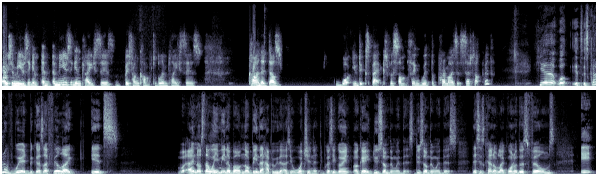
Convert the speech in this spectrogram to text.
quite amusing, in, amusing in places, bit uncomfortable in places. Kind of does what you'd expect for something with the premise it's set up with. Yeah, well, it's it's kind of weird because I feel like it's I understand what you mean about not being that happy with it as you're watching it because you're going, okay, do something with this, do something with this. This is kind of like one of those films. It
